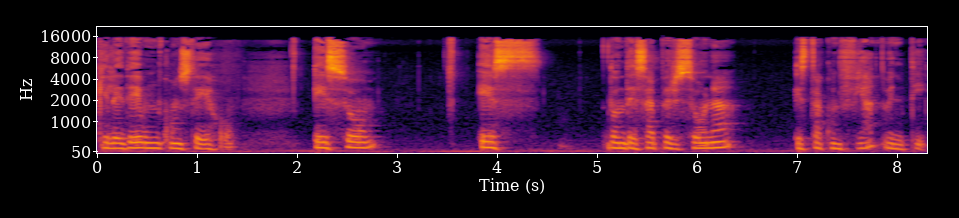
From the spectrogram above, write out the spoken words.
que le dé un consejo, eso es donde esa persona está confiando en ti.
